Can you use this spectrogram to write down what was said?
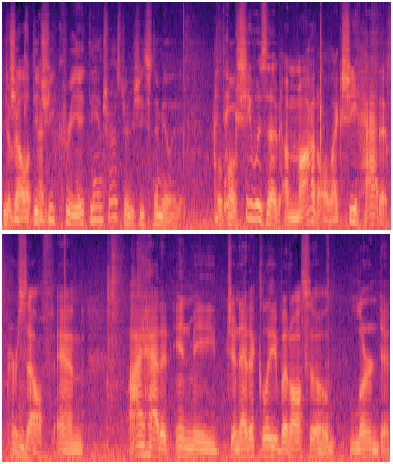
did she, development. did she create the interest, or did she stimulate it? I think she was a, a model. Like she had it herself, and I had it in me genetically, but also learned it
